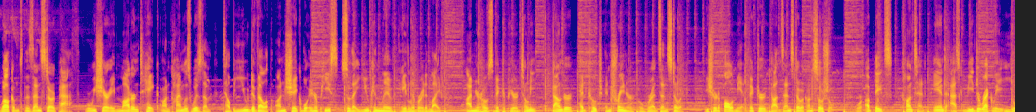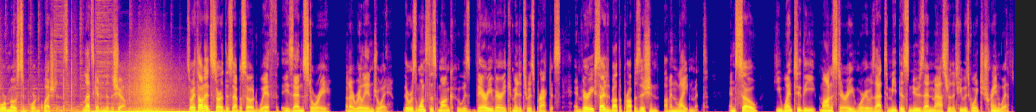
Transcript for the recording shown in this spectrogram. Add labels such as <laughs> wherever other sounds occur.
Welcome to the Zen Stoic Path, where we share a modern take on timeless wisdom to help you develop unshakable inner peace so that you can live a liberated life. I'm your host, Victor Pierantoni, founder, head coach, and trainer over at Zen Stoic. Be sure to follow me at victor.zenstoic on social for updates, content, and ask me directly your most important questions. Let's get into the show. So, I thought I'd start this episode with a Zen story that I really enjoy. There was once this monk who was very, very committed to his practice and very excited about the proposition of enlightenment. And so he went to the monastery where he was at to meet this new Zen master that he was going to train with.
